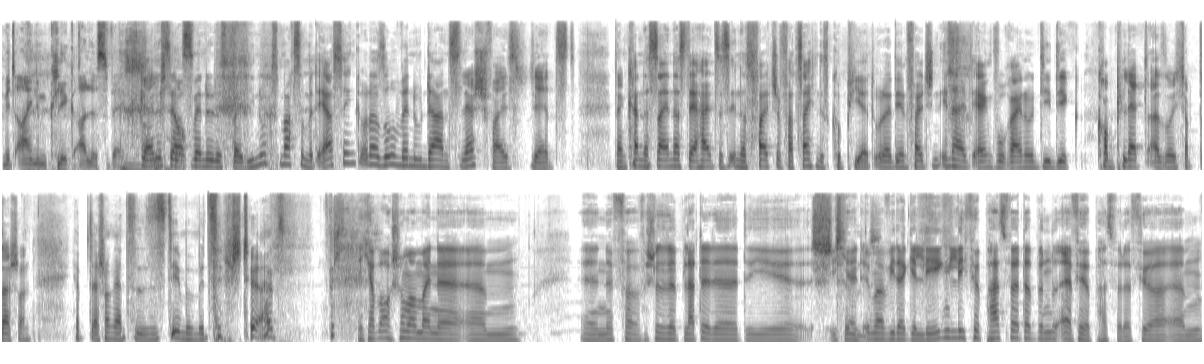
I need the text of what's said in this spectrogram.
mit einem Klick alles weg. Geil ist ja Und auch, wenn du das bei Linux machst, so mit AirSync oder so, wenn du da einen Slash-File setzt, dann kann es sein, dass der halt das in das falsche Verzeichnis kopiert oder den falschen Inhalt irgendwo rein und die dir komplett, also ich habe da schon, ich habe da schon ganze Systeme mit zerstört. Ich habe auch schon mal meine ähm, äh, eine ver- verschlüsselte Platte, die, die ich halt Stimmt. immer wieder gelegentlich für Passwörter äh, für Passwörter für ähm,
